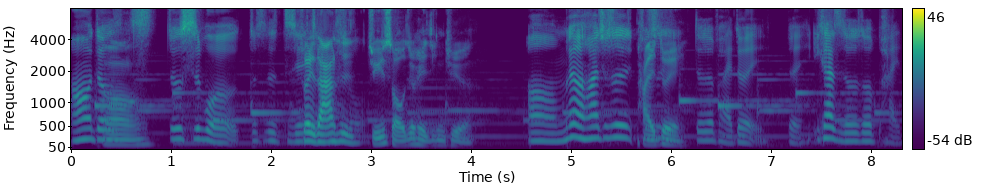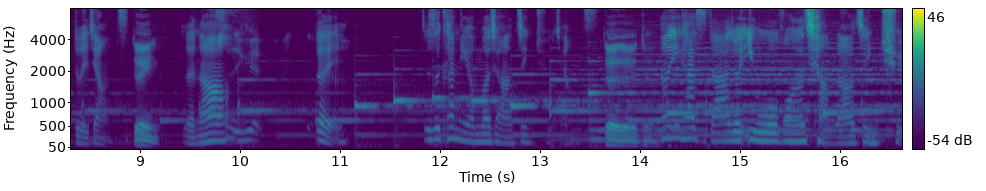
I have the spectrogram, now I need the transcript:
然后就就是师伯就是直接，所以大家是举手就可以进去了。嗯，没有，他就是排队，对对排队，对，一开始就是都排队这样子。对对，然后自愿排对，就是看你有没有想要进去这样子。对对对。那一开始大家就一窝蜂的抢着要进去，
